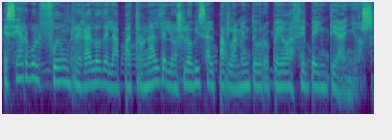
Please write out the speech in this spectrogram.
ese árbol fue un regalo de la patronal de los lobbies al Parlamento Europeo hace 20 años.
